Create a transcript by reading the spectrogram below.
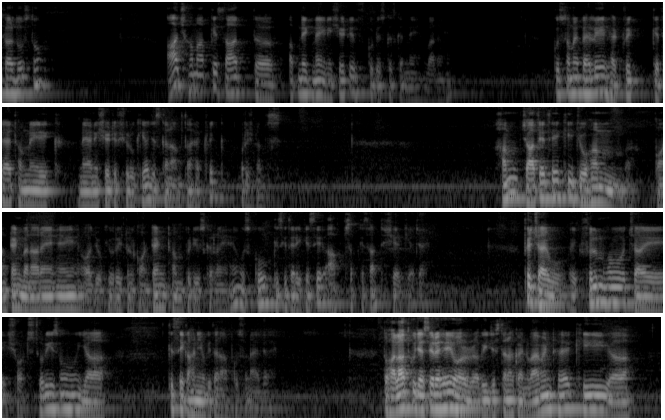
नमस्कार दोस्तों। आज हम आपके साथ अपने एक नए इनिशिएटिव को डिस्कस करने वाले हैं। कुछ समय पहले हैट्रिक के तहत हमने एक नया इनिशिएटिव शुरू किया, जिसका नाम था हैट्रिक ओरिजिनल्स हम चाहते थे कि जो हम कंटेंट बना रहे हैं और जो कि ओरिजिनल कंटेंट हम प्रोड्यूस कर रहे हैं, उसको किसी तरीके से आप सबके साथ शेयर किया जाए। फिर चाहे वो एक फ़िल्म हो, चाहे शॉर्ट स्टोरीज हो, या किस्से कहानियों की तरह आपको सुनाया जाए। तो हालात कुछ ऐसे रहे और अभी जिस तरह का एनवायरनमेंट है कि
